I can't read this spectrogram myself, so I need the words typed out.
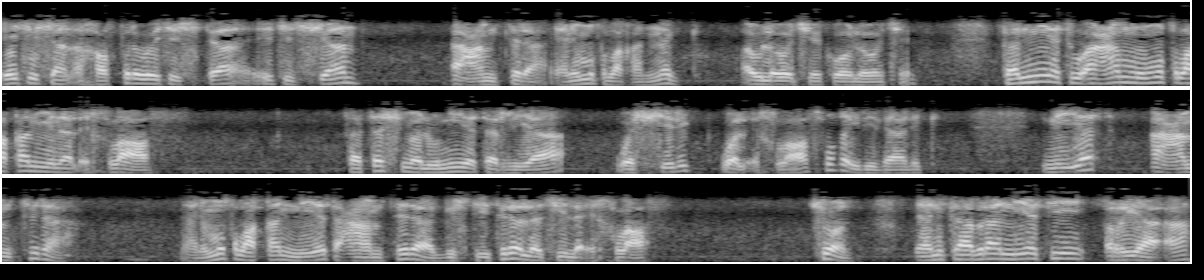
يتشان أخصر ويتشتا يتشان أعمترا. يعني مطلقا نق. أو لوجهك أو لوجهك فالنية أعم مطلقا من الإخلاص. فتشمل نية الرياء والشرك والإخلاص وغير ذلك. نیە أعمترە يعني مطلقا نیە عامترە گشتیترە لە چی لە إخلاص. چۆن يعني کابرا نیەتی ریائە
